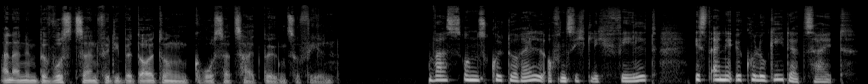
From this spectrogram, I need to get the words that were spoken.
an einem Bewusstsein für die Bedeutung großer Zeitbögen zu fehlen. Was uns kulturell offensichtlich fehlt, ist eine Ökologie der Zeit.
